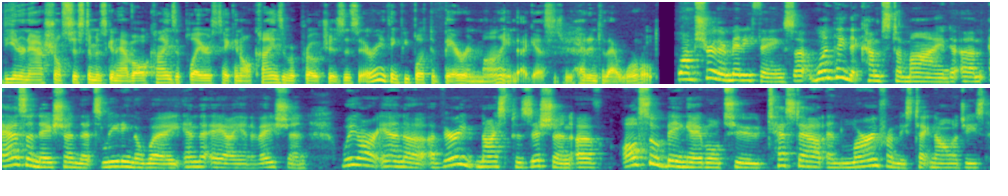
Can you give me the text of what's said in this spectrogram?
the international system is going to have all kinds of players taking all kinds of approaches? Is there anything people have to bear in mind, I guess, as we head into that world? Well, I'm sure there are many things. Uh, one thing that comes to mind um, as a nation that's leading the way in the AI innovation, we are in a, a very nice position of also being able to test out and learn from these technologies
